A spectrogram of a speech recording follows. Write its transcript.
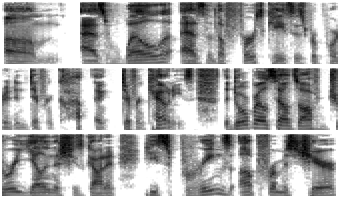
um as well as the first cases reported in different co- uh, different counties the doorbell sounds off Jory yelling that she's got it he springs up from his chair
